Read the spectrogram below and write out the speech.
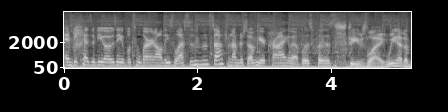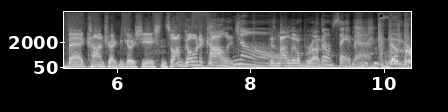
and because of you I was able to learn all these lessons and stuff and I'm just over here crying about Blue's Clues. Steve's like, we had a bad contract negotiation, so I'm going to college. No. This is my little brother. Don't say that. Number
